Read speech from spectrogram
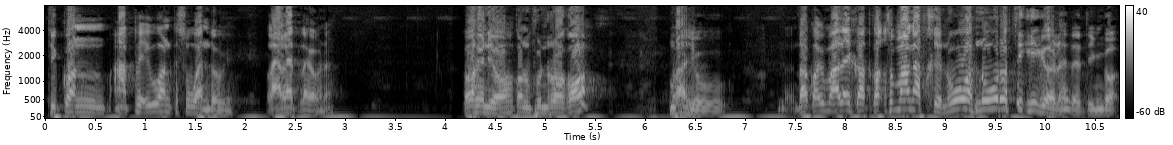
dikon apik iku kan kesuwen. Lelet lah ngono. Oh kan yo kon pun rokok mlayu. Takoki malaikat kok semangat kan. Wah nurut iki kok dadi kok.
